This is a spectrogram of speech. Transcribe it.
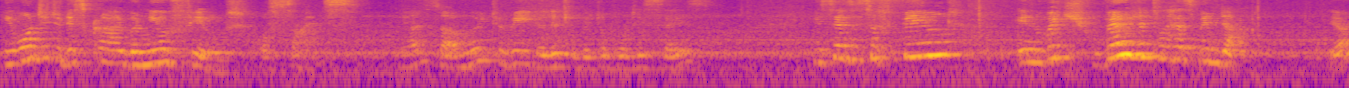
he wanted to describe a new field of science. Yeah? So I'm going to read a little bit of what he says. He says it's a field in which very little has been done. Yeah?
